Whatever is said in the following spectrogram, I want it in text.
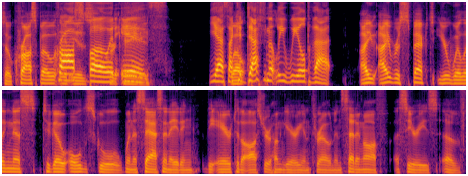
So crossbow. Crossbow, it is. it Katie. Yes, I Well- could definitely wield that. I I respect your willingness to go old school when assassinating the heir to the Austro-Hungarian throne and setting off a series of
